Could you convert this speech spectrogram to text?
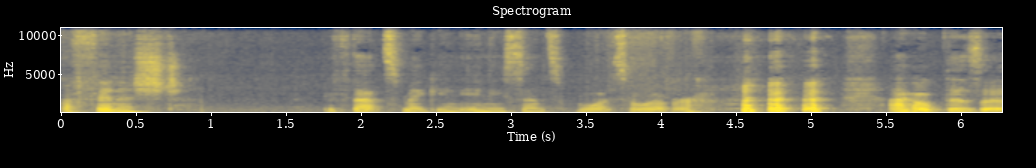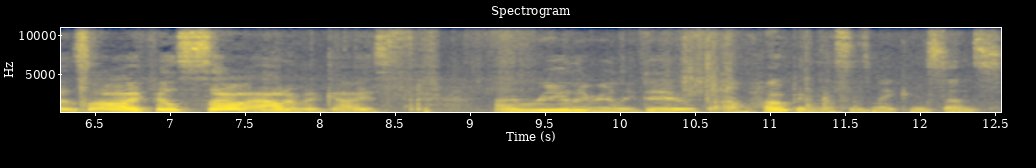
a finished, if that's making any sense whatsoever. I hope this is. Oh, I feel so out of it, guys. I really, really do. But I'm hoping this is making sense.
